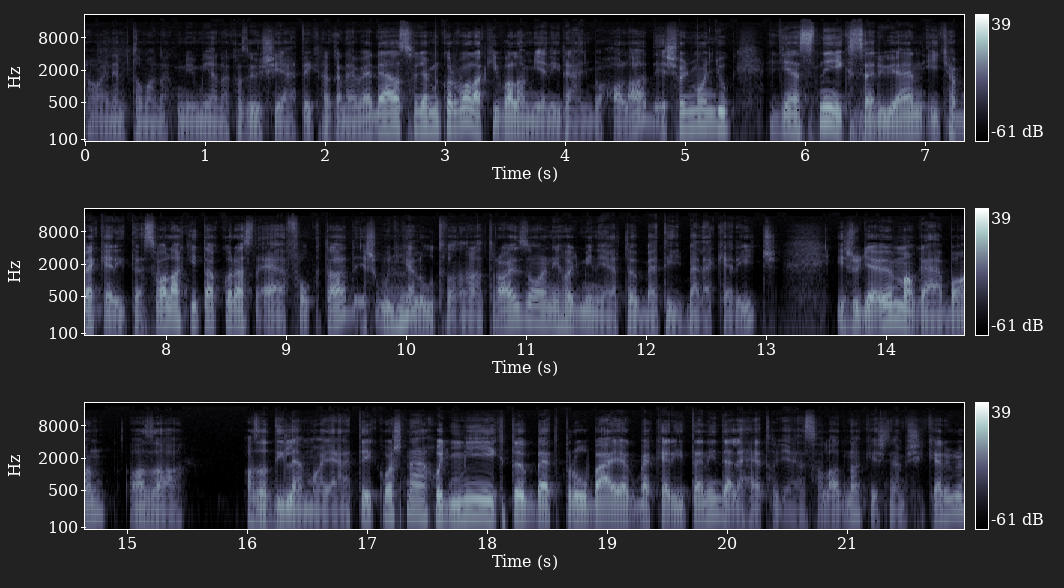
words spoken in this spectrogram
haj, nem tudom annak, mi, mi annak az ősi játéknak a neve, de az, hogy amikor valaki valamilyen irányba halad, és hogy mondjuk egy ilyen snake-szerűen, így ha bekerítesz valakit, akkor azt elfogtad, és úgy uh-huh. kell útvonalat rajzolni, hogy minél többet így belekeríts, és ugye önmagában az a az a dilemma a játékosnál, hogy még többet próbáljak bekeríteni, de lehet, hogy elszaladnak, és nem sikerül,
